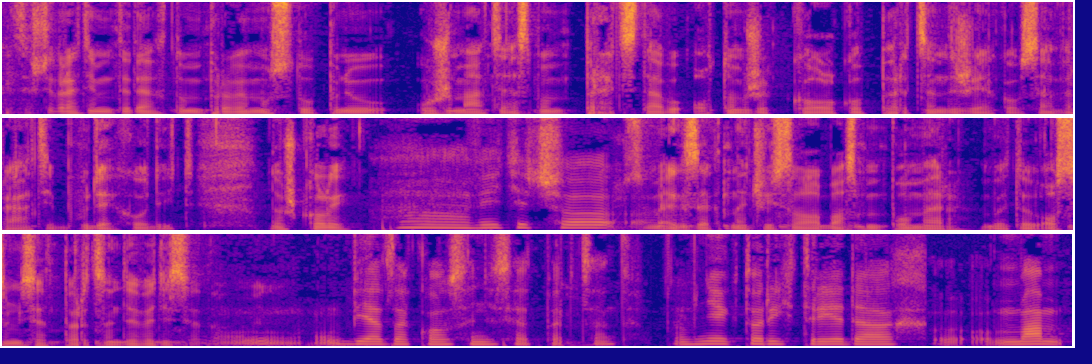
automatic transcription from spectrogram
Keď sa ešte vrátim teda k tomu prvému stupňu, už máte aspoň predstavu o tom, že koľko percent žiakov sa vráti, bude chodiť do školy? A, viete čo? Sme exaktné čísla, alebo aspoň pomer. Bude to 80%, 90%? Viac ako 80%. V niektorých triedách mám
